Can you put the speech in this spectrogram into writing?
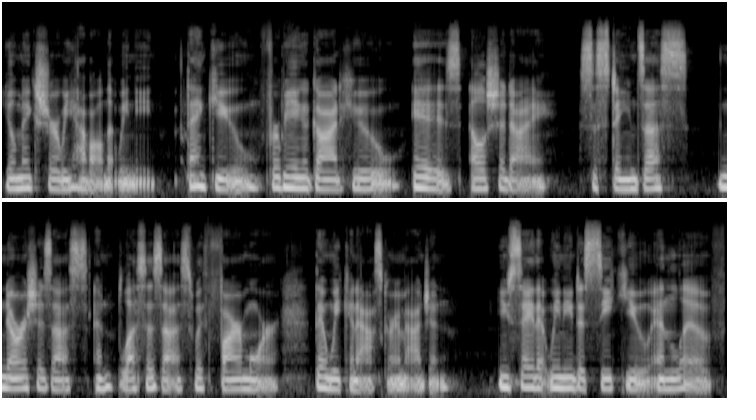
you'll make sure we have all that we need. Thank you for being a God who is El Shaddai, sustains us, nourishes us, and blesses us with far more than we can ask or imagine. You say that we need to seek you and live.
